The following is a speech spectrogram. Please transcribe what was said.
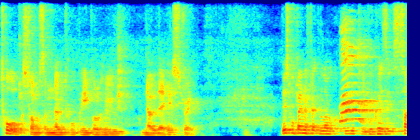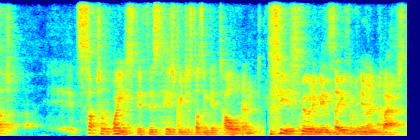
talks from some notable people who know their history. This will benefit the local community because it's such it's such a waste if this history just doesn't get told. And to see this building being saved from imminent collapse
